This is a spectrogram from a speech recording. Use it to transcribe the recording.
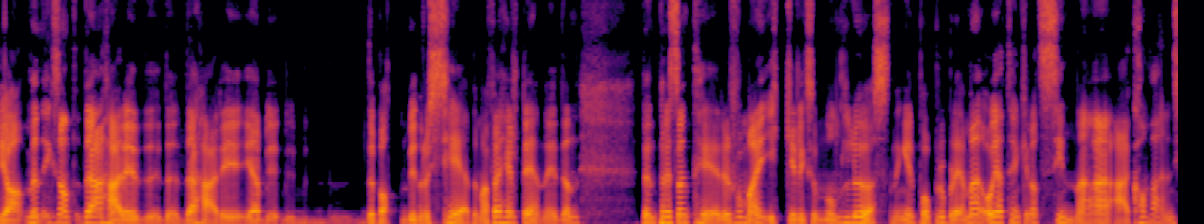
Ja, men ikke sant, det er her i, det, det er her i jeg, Debatten begynner å kjede meg, for jeg er helt enig. Den, den presenterer for meg ikke liksom noen løsninger på problemet. Og jeg tenker at sinne er, er, kan være en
